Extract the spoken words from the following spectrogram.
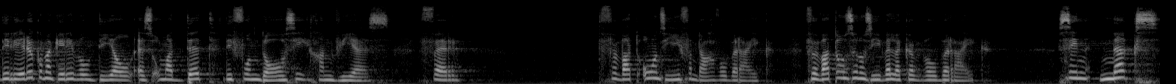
die rede hoekom ek hierdie wil deel is omdat dit die fondasie gaan wees vir vir wat ons hier vandag wil bereik, vir wat ons in ons huwelike wil bereik. sien niks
